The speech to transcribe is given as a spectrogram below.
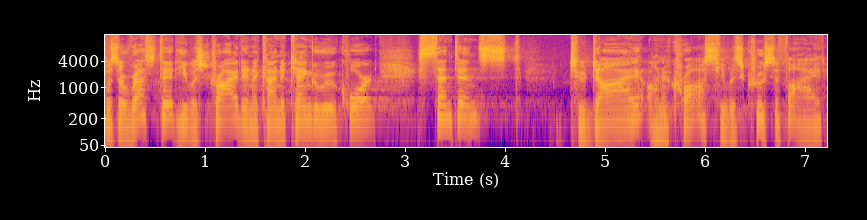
was arrested. He was tried in a kind of kangaroo court, sentenced to die on a cross. He was crucified.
